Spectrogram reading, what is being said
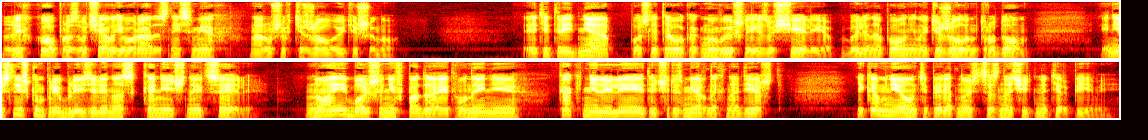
Легко прозвучал его радостный смех, нарушив тяжелую тишину. Эти три дня после того, как мы вышли из ущелья, были наполнены тяжелым трудом и не слишком приблизили нас к конечной цели. Но и больше не впадает в уныние, как не лелеет и чрезмерных надежд, и ко мне он теперь относится значительно терпимее.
